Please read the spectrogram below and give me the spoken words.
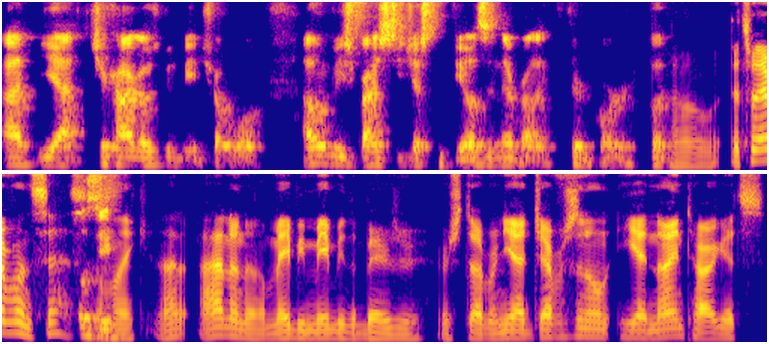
uh, yeah, Chicago's going to be in trouble. I wouldn't be surprised to see Justin Fields in there by like the third quarter. But oh, that's what everyone says. We'll. I'm like, I, I don't know. Maybe maybe the Bears are, are stubborn. Yeah, Jefferson. Only, he had nine targets.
